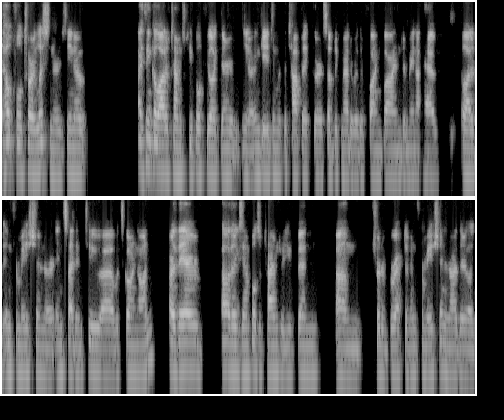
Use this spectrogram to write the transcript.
helpful to our listeners. You know, I think a lot of times people feel like they're, you know, engaging with a topic or a subject matter where they're flying blind or may not have a lot of information or insight into uh, what's going on. Are there other examples of times where you've been um, sort of bereft of information, and are there like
